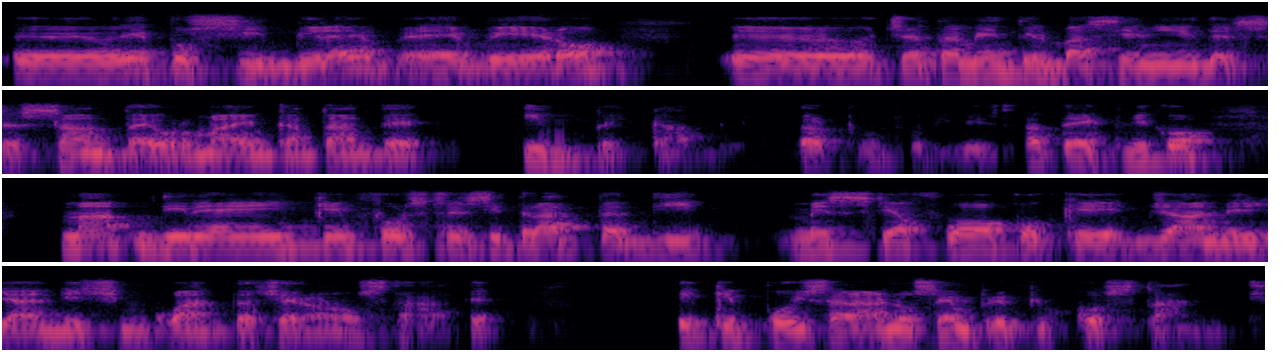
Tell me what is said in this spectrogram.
Eh, è possibile, è vero, eh, certamente il Bastianini del 60 è ormai un cantante impeccabile dal punto di vista tecnico, ma direi che forse si tratta di messe a fuoco che già negli anni 50 c'erano state e che poi saranno sempre più costanti.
